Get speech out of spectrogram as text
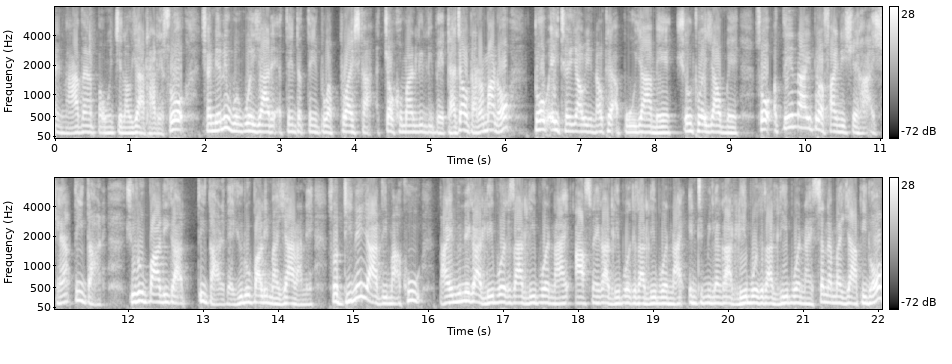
25တန်းပတ်ဝန်းကျင်လောက်ရထားတယ်ဆိုတော့ချန်ပီယံလိဝင်ခွင့်ရတဲ့အသင်းတစ်သင်းတို့က price ကအကြောက်ခမန်းလိလိပဲဒါကြောင့်ဒါတော့မှတော့ top 8ထဲရောက်ရင်နောက်ထပ်အပူရမယ်ရှုံးထွက်ရောက်မယ်ဆိုတော့အသင်းတိုင်းအတွက် financial ဟာအရန်တိတာတယ်ယူရိုပါလီကတိတာတယ်ဗျယူရိုပါလီမှာရတာ ਨੇ ဆိုတော့ဒီနေ့ရာသီမှာအခုဘိုင်မြူနစ်က၄ပွဲကစား၄ပွဲနိုင်အာဆနယ်က၄ပွဲကစား၄ပွဲနိုင်အင်တမီလန်က၄ပွဲကစား၄ပွဲနိုင်12မှတ်ရပြီးတော့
